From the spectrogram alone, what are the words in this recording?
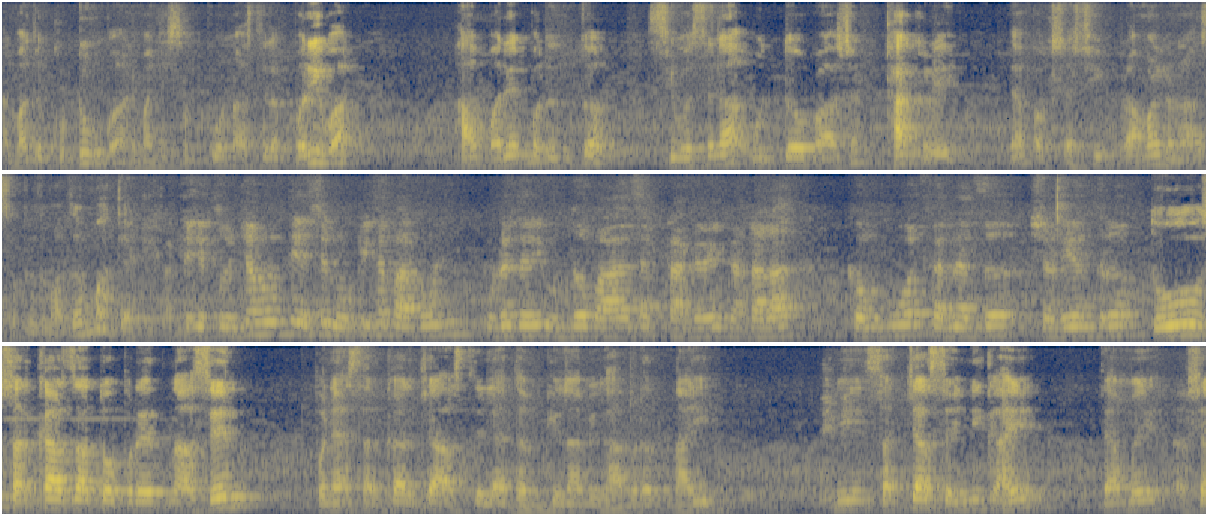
आणि माझं कुटुंब आणि माझे संपूर्ण असलेला परिवार हा मरेपर्यंत शिवसेना उद्धव बाळासाहेब ठाकरे या पक्षाशी प्रामाणिक असं तुझं माझं मत या ठिकाणी म्हणजे तुमच्यावरती असे नोटिसा पाठवून कुठेतरी उद्धव बाळासाहेब ठाकरे गटाला कमकुवत करण्याचं षडयंत्र तो सरकारचा तो प्रयत्न असेल पण या सरकारच्या असलेल्या धमकीला मी घाबरत नाही. मी सच्चा सैनिक आहे त्यामुळे अशा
